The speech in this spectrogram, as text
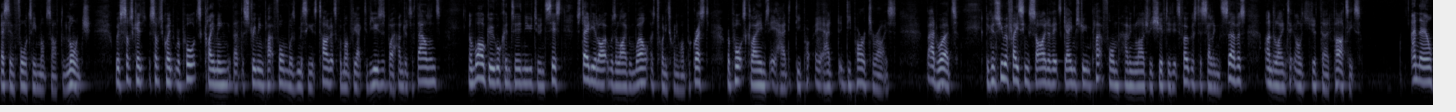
less than 14 months after launch. With subsequent, subsequent reports claiming that the streaming platform was missing its targets for monthly active users by hundreds of thousands, and while Google continued to insist Stadia Lite was alive and well as 2021 progressed, reports claims it had depo- it had deprioritized. Bad words. The consumer facing side of its game stream platform having largely shifted its focus to selling the service underlying technology to third parties. And now,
